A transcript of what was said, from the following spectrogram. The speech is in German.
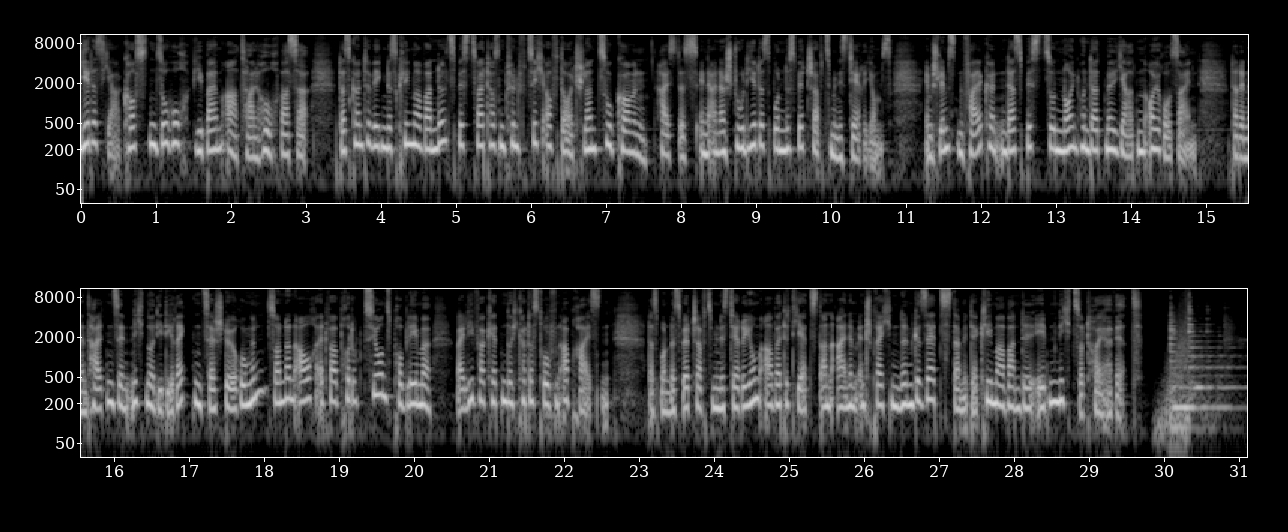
Jedes Jahr Kosten so hoch wie beim Ahrtal Hochwasser. Das könnte wegen des Klimawandels bis 2050 auf Deutschland zukommen, heißt es in einer Studie des Bundeswirtschaftsministeriums. Im schlimmsten Fall könnten das bis zu 900 Milliarden Euro sein. Darin enthalten sind nicht nur die direkten Zerstörungen, sondern auch etwa Produktionsprobleme, weil Lieferketten durch Katastrophen abreißen. Das Bundeswirtschaftsministerium arbeitet jetzt an einem entsprechenden Gesetz, damit der Klimawandel eben nicht so teuer wird.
